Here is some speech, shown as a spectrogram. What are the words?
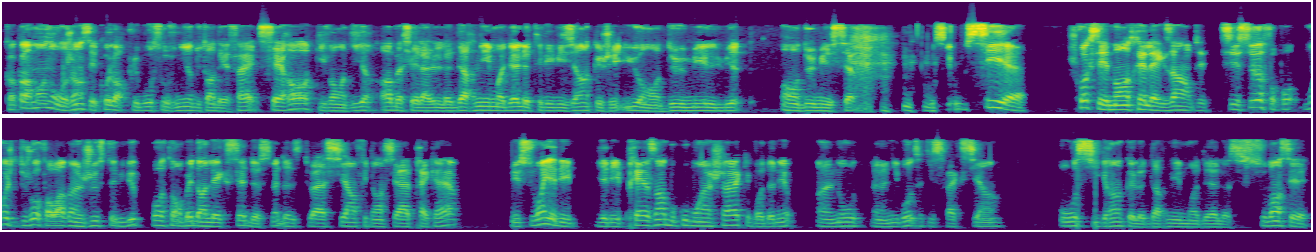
quand on demande aux gens c'est quoi leur plus beau souvenir du temps des fêtes, c'est rare qu'ils vont dire Ah, ben c'est le dernier modèle de télévision que j'ai eu en 2008, en 2007. c'est aussi, euh, je crois que c'est montrer l'exemple. C'est sûr, faut pas, moi je dis toujours qu'il faut avoir un juste milieu pour ne pas tomber dans l'excès de se mettre dans une situation financière précaire. Mais souvent, il y, a des, il y a des présents beaucoup moins chers qui vont donner un, autre, un niveau de satisfaction aussi grand que le dernier modèle. Souvent, c'est,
